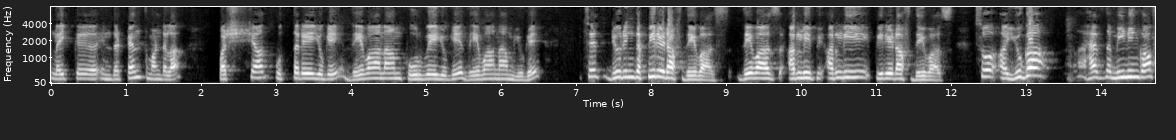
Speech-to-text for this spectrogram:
like uh, in the 10th mandala, Pashyat Uttare Yuge, Devanam Purve Yuge, Devanam Yuge, said during the period of Devas, Devas, early, early period of Devas. So a yuga has the meaning of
